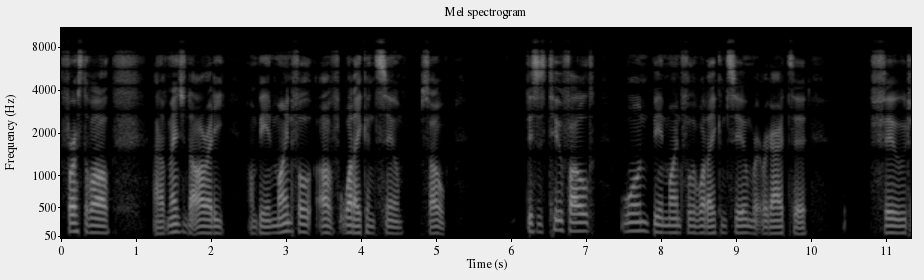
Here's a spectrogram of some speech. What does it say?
first of all, and I've mentioned it already, I'm being mindful of what I consume. So, this is twofold. One, being mindful of what I consume with regard to food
